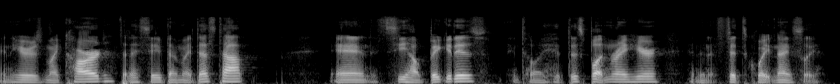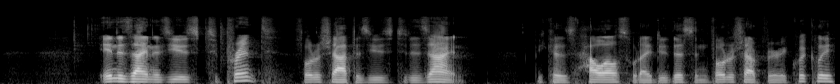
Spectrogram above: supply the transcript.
and here's my card that I saved on my desktop. And see how big it is until I hit this button right here and then it fits quite nicely. InDesign is used to print, Photoshop is used to design. Because how else would I do this in Photoshop very quickly?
